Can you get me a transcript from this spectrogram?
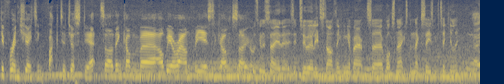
differentiating factor just yet. So I think I'm uh, I'll be around for years to come. So I was going to say, is it too early to start thinking about uh, what's next, the next season particularly? Uh,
